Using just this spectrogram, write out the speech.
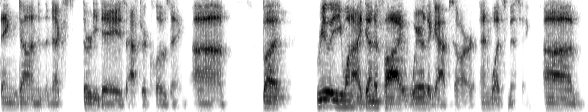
thing done in the next 30 days after closing. Um, but really, you want to identify where the gaps are and what's missing. Um,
